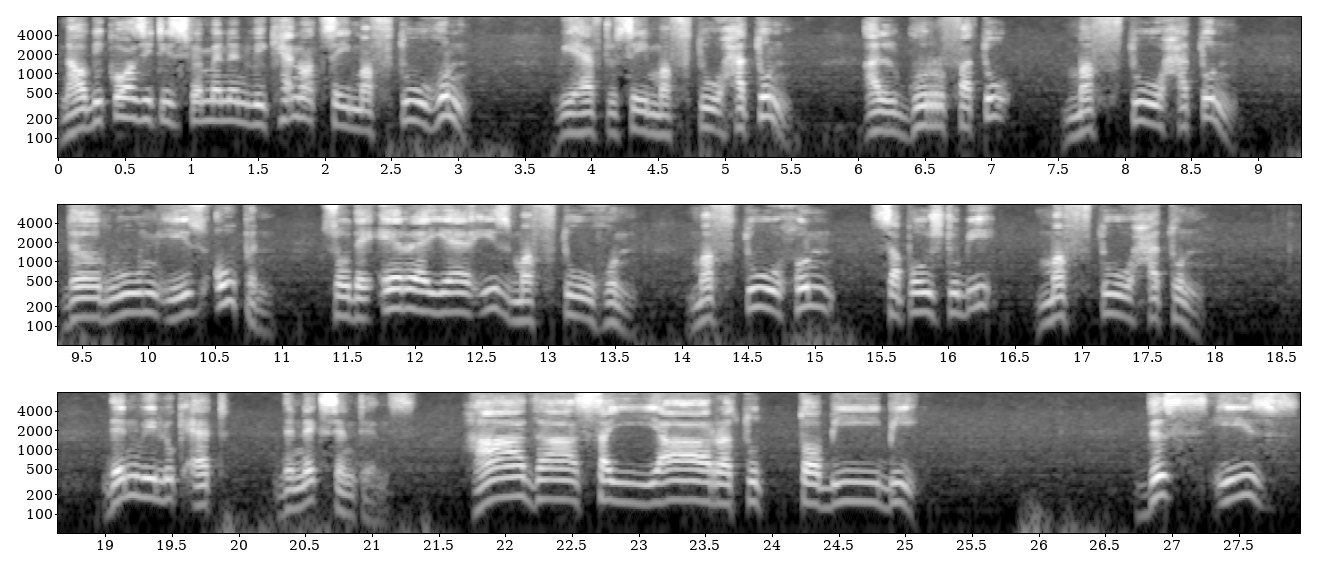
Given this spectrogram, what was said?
Now because it is feminine, we cannot say maftuhun we have to say maftuhatun. Al gurfatu maftuhatun. The room is open. So the error here is maftuhun. Maftuhun supposed to be maftuhatun. Then we look at the next sentence. Hada sayyaratu tabibi. This is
